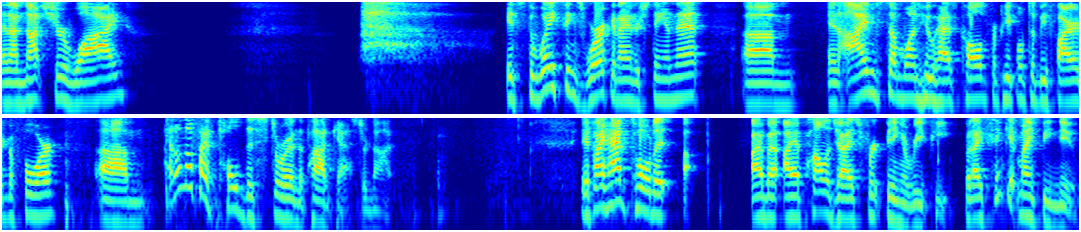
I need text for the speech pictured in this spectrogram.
and I'm not sure why. It's the way things work, and I understand that. Um, and I'm someone who has called for people to be fired before. Um, I don't know if I've told this story on the podcast or not. If I have told it, I, I apologize for it being a repeat, but I think it might be new.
